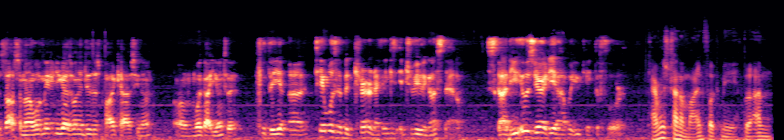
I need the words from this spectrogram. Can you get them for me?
it's awesome, man. What made you guys want to do this podcast? You know, um, what got you into it? The uh, tables have been turned. I think he's interviewing us now. Scott, you, it was your idea. How about you take the floor? Cameron's trying to mind fuck me, but I'm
